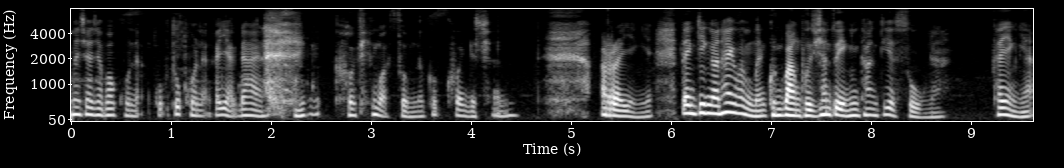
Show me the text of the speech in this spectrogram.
ไม่ใช่เฉพาะคุณอะทุกคนอะก็อยากได้นะคนที่เหมาะสมแล้วก็ควรกับฉัน อะไรอย่างเงี้ย แต่จริงๆการให้มันเหมือนคุณวางโพสิชันตัวเองค่อนข้างที่จะสูงนะ ถ้าอย่างเงี้ย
